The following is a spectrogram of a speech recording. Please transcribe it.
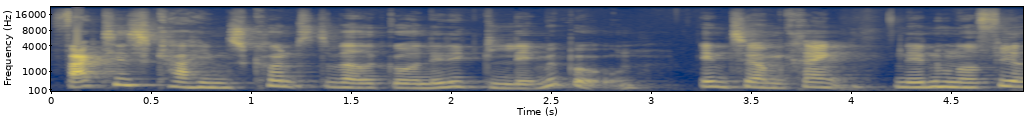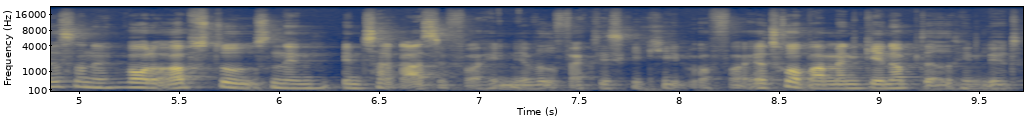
Faktisk har hendes kunst været gået lidt i glemmebogen. Indtil omkring 1980'erne, hvor der opstod sådan en interesse for hende. Jeg ved faktisk ikke helt hvorfor. Jeg tror bare, man genopdagede hende lidt.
